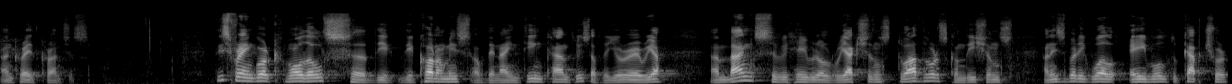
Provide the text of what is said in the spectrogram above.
and credit crunches. This framework models uh, the, the, economies of the 19 countries of the euro area and banks' behavioral reactions to adverse conditions and is very well able to capture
